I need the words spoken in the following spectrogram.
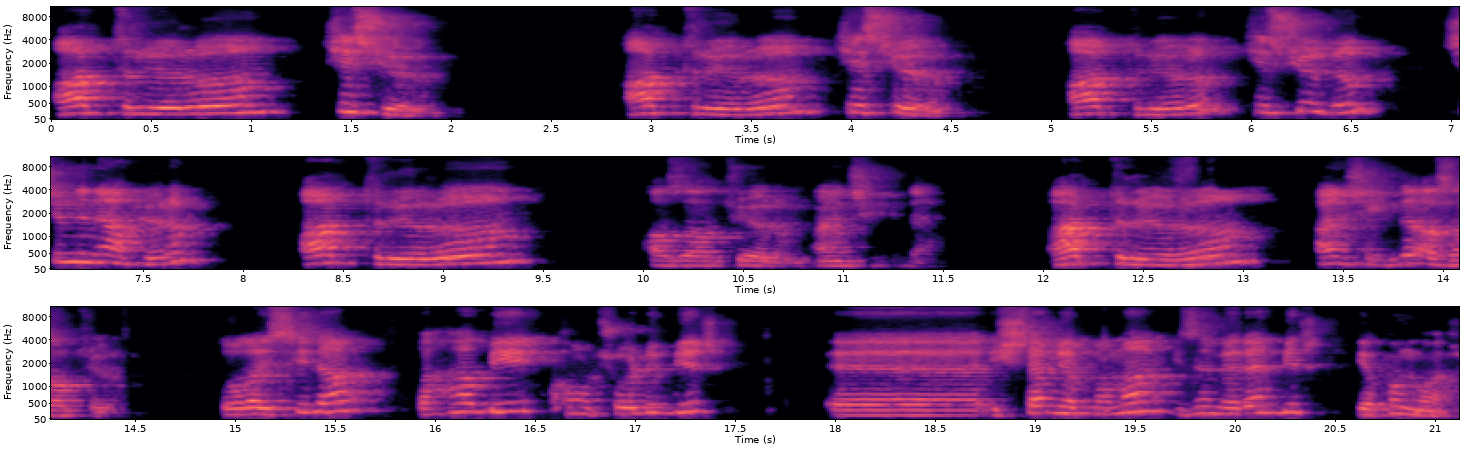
Arttırıyorum, kesiyorum. Arttırıyorum, kesiyorum. Arttırıyorum, kesiyordum. Şimdi ne yapıyorum? Arttırıyorum, azaltıyorum aynı şekilde. Arttırıyorum, aynı şekilde azaltıyorum. Dolayısıyla daha bir kontrollü bir eee, işlem yapmama izin veren bir yapım var.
